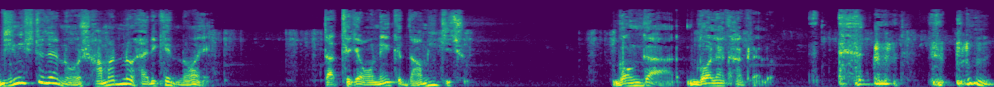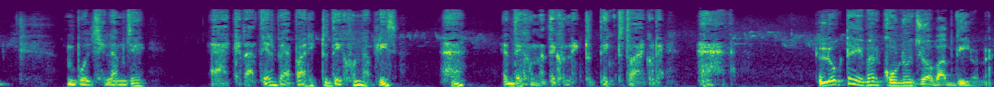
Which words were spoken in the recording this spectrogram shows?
জিনিসটা যেন সামান্য হ্যারিকেন নয় তার থেকে অনেক দামি কিছু। গঙ্গা গলা খাঁকড়াল। বলছিলাম যে এক রাতের ব্যাপার একটু দেখুন না প্লিজ। হ্যাঁ? দেখুন না দেখুন একটু একটু দয়া করে। হ্যাঁ হ্যাঁ। লোকটা এবার কোনো জবাব দিল না।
